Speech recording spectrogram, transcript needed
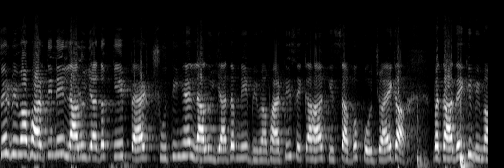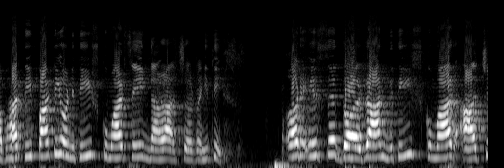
फिर बीमा भारती ने लालू यादव के पैर छूती हैं। लालू यादव ने बीमा भारती से कहा कि सब हो जाएगा। बता दें कि बीमा भारती पार्टी और नीतीश कुमार से नाराज़ चल रही थी। और इस दौरान नीतीश कुमार, आज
